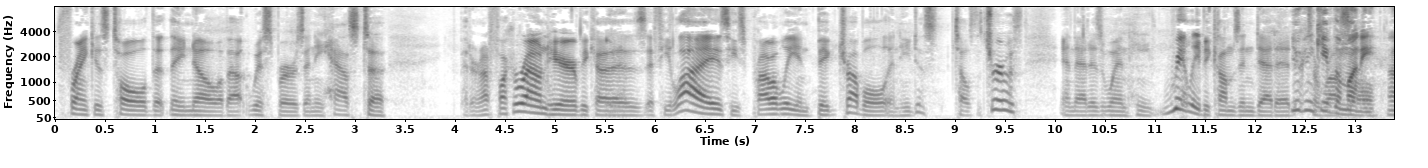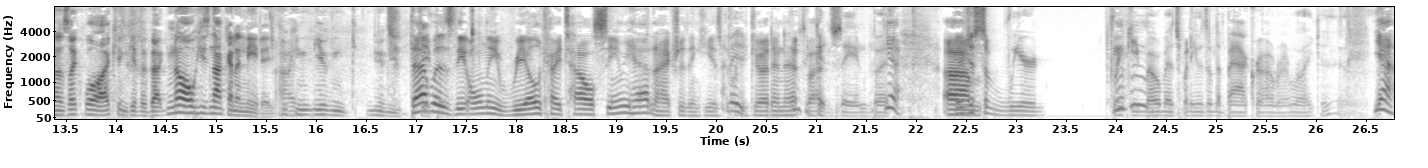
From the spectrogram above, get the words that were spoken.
Frank is told that they know about whispers and he has to better not fuck around here because if he lies, he's probably in big trouble and he just tells the truth and that is when he really becomes indebted. You can to keep the Russell. money. I was like, well, I can give it back. No, he's not going to need it. You can. You can. You can That keep was the only real Keitel scene we had, and I actually think he is I mean, pretty good in it it. was a but good scene, but yeah, there were Um, just some weird, freaky mhm. moments when he was in the background. Where I'm like, "Ugh." yeah,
